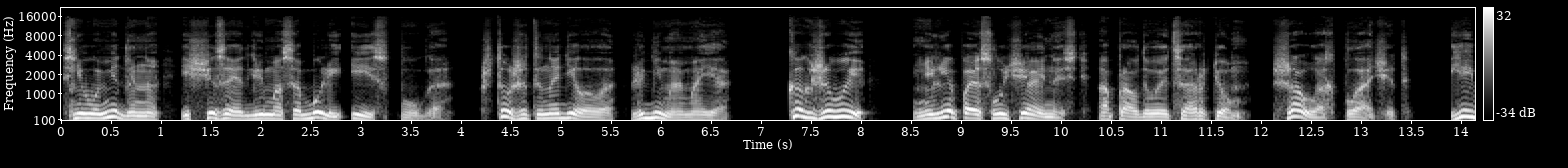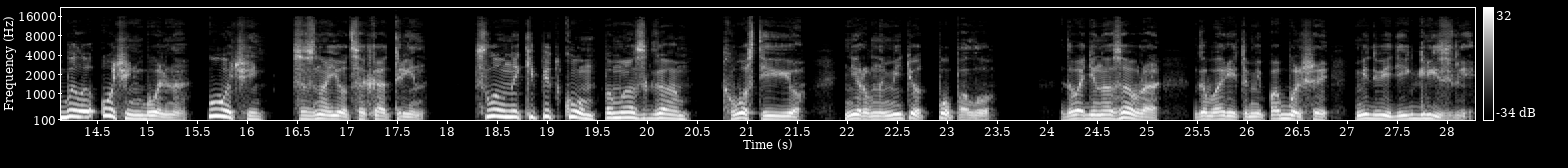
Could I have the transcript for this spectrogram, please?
С него медленно исчезает гримаса боли и испуга. Что же ты наделала, любимая моя? Как же вы... Нелепая случайность, оправдывается Артем. Шаллах плачет. Ей было очень больно, очень, сознается Катрин. Словно кипятком по мозгам. Хвост ее нервно метет по полу. Два динозавра габаритами побольше медведей-гризли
